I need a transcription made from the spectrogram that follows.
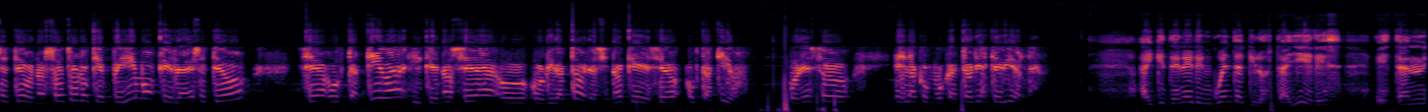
STO. Nosotros lo que pedimos es que la STO sea optativa y que no sea o, obligatoria, sino que sea optativa. Por eso es la convocatoria este viernes. Hay que tener en cuenta que los talleres están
